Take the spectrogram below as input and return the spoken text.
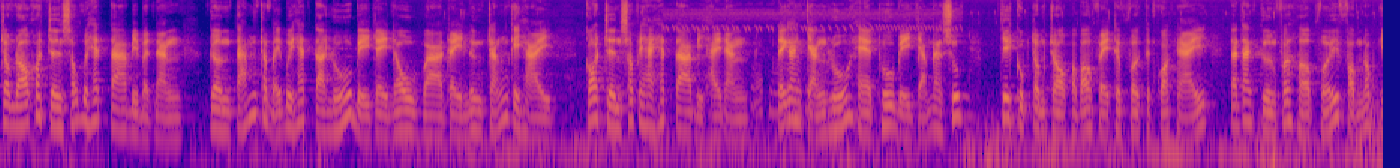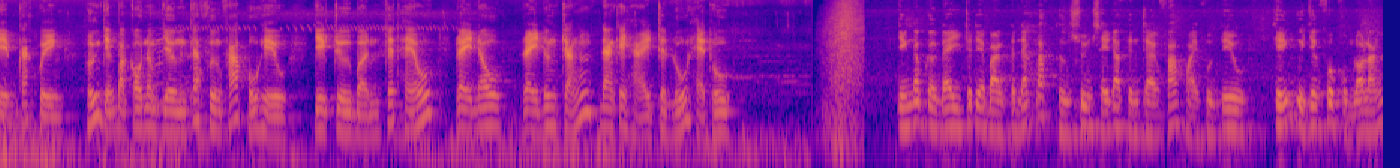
trong đó có trên 60 hecta bị bệnh nặng, gần 870 hecta lúa bị rầy nâu và rầy lưng trắng gây hại, có trên 62 hecta bị hại nặng. Để ngăn chặn lúa hè thu bị giảm năng suất, Chi cục trồng trọt và bảo vệ thực vật tỉnh Quảng Ngãi đã tăng cường phối hợp với phòng nông nghiệp các huyện hướng dẫn bà con nông dân các phương pháp hữu hiệu diệt trừ bệnh chết héo, rầy nâu, rầy lưng trắng đang gây hại trên lúa hè thu. Những năm gần đây trên địa bàn tỉnh Đắk Lắk thường xuyên xảy ra tình trạng phá hoại vườn tiêu, khiến người dân vô cùng lo lắng.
